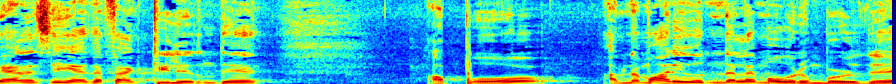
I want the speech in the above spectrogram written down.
வேலை செய்யாத ஃபேக்ட்ரியிலேருந்து அப்போது அந்த மாதிரி ஒரு நிலைமை வரும்பொழுது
